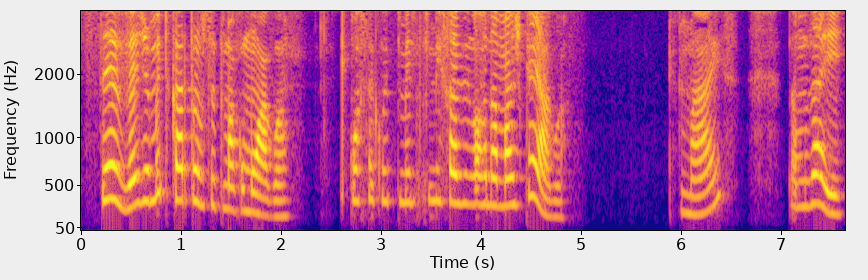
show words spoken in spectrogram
Cerveja é muito caro para você tomar como água, que consequentemente me faz engordar mais do que água. Mas estamos aí.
